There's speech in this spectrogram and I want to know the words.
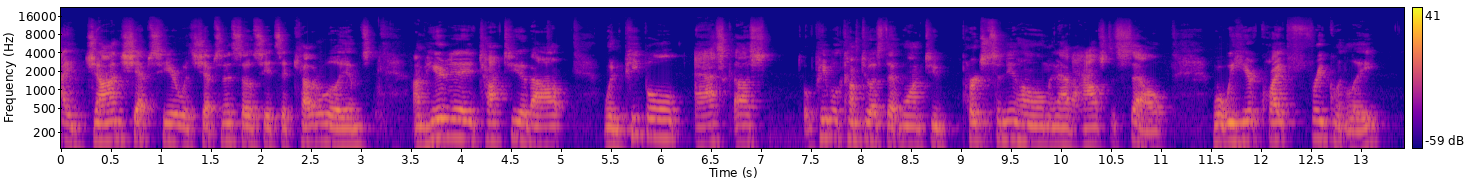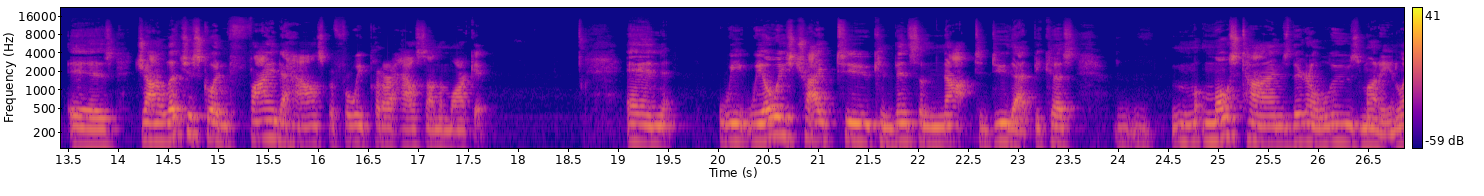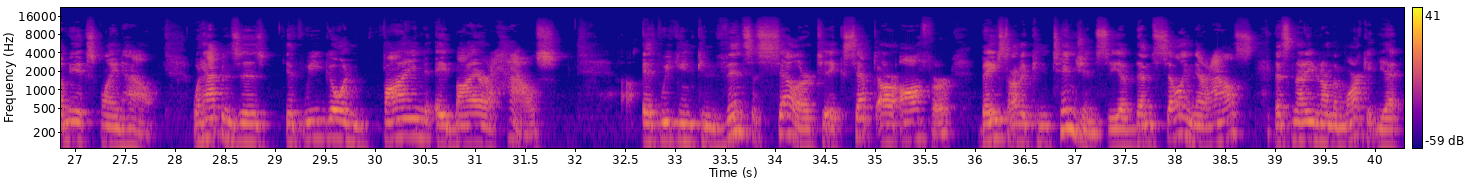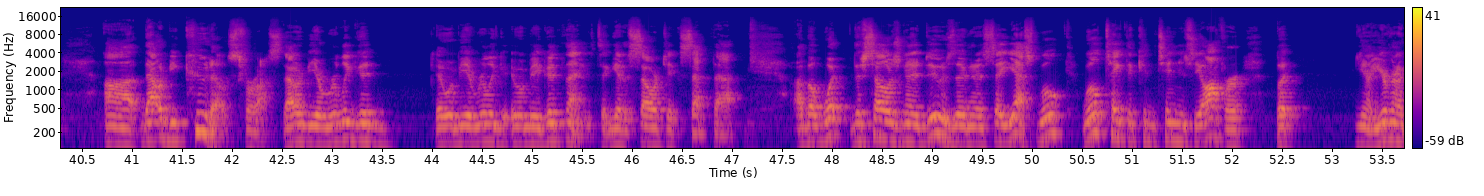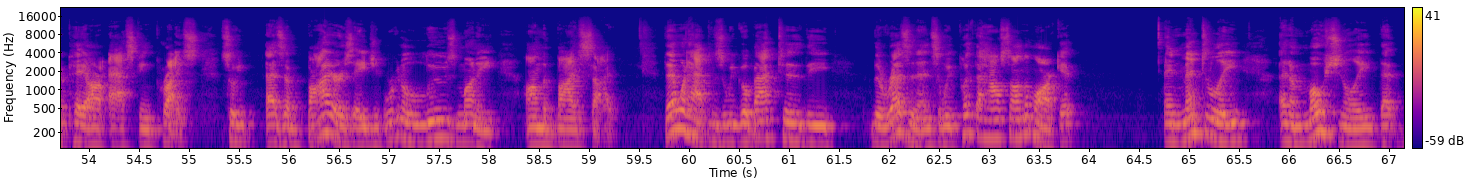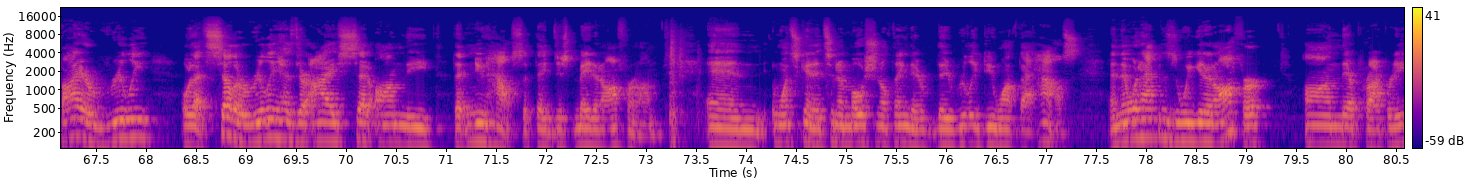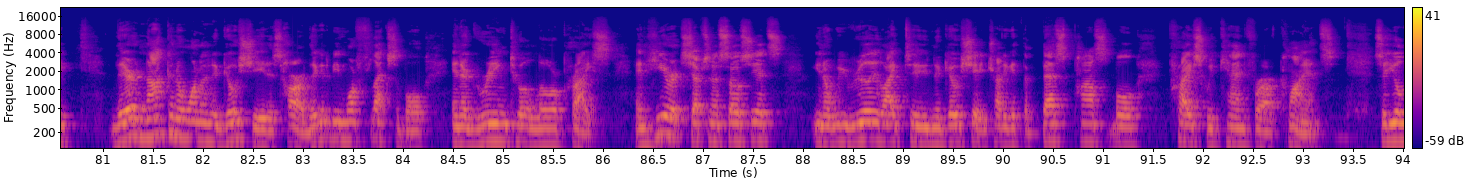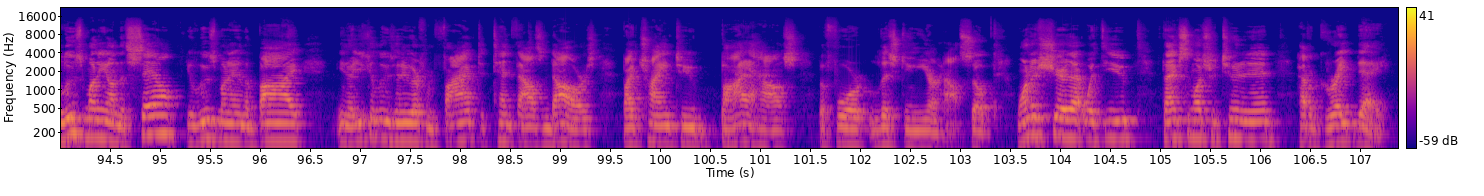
Hi, John Schepps here with Schepps and Associates at Keller Williams. I'm here today to talk to you about when people ask us, or people come to us that want to purchase a new home and have a house to sell. What we hear quite frequently is, John, let's just go ahead and find a house before we put our house on the market. And we, we always try to convince them not to do that because most times they're going to lose money. And let me explain how. What happens is if we go and find a buyer a house, uh, if we can convince a seller to accept our offer based on a contingency of them selling their house that's not even on the market yet, uh, that would be kudos for us. That would be a really good. It would be a really. It would be a good thing to get a seller to accept that. Uh, but what the seller's going to do is they're going to say, yes, we'll we'll take the contingency offer, but you know, you're going to pay our asking price. So as a buyer's agent, we're going to lose money on the buy side. Then what happens is we go back to the the residence and we put the house on the market, and mentally and emotionally, that buyer really or that seller really has their eyes set on the that new house that they just made an offer on. And once again, it's an emotional thing. They, they really do want that house. And then what happens when we get an offer on their property? they're not going to want to negotiate as hard. They're going to be more flexible in agreeing to a lower price. And here at Schepps and Associates, you know, we really like to negotiate and try to get the best possible price we can for our clients. So you'll lose money on the sale, you'll lose money on the buy. You know, you can lose anywhere from five to ten thousand dollars by trying to buy a house before listing your house. So, want to share that with you. Thanks so much for tuning in. Have a great day.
